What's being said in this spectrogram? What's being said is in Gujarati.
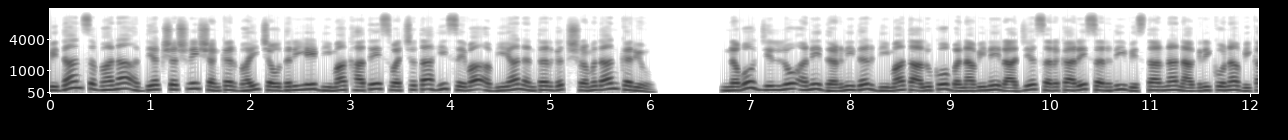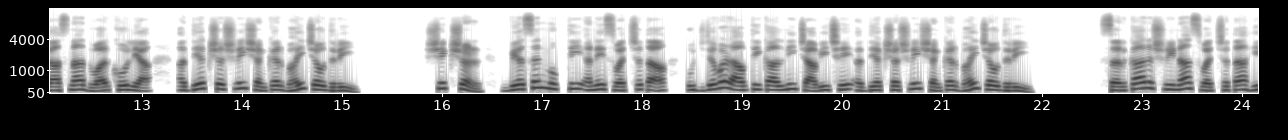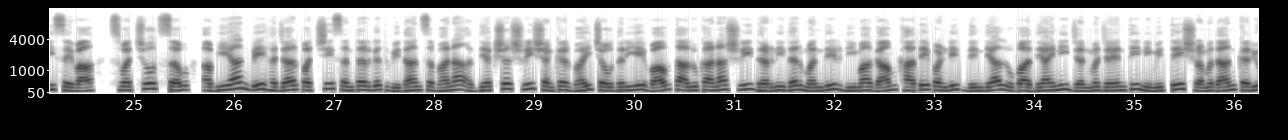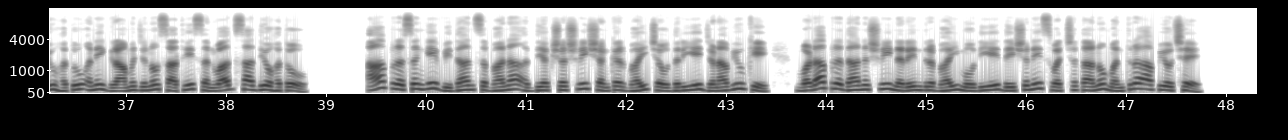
વિધાનસભાના અધ્યક્ષ શ્રી શંકરભાઈ ચૌધરીએ ડીમા ખાતે સ્વચ્છતા હી સેવા અભિયાન અંતર્ગત શ્રમદાન કર્યું. નવો જિલ્લો અને ધરણીધર ડીમા તાલુકો બનાવીને રાજ્ય સરકારે સરહદી વિસ્તારના નાગરિકોના વિકાસના દ્વાર ખોલ્યા, અધ્યક્ષ શ્રી શંકરભાઈ ચૌધરી. શિક્ષણ વ્યસન મુક્તિ અને સ્વચ્છતા ઉજ્જવળ આવતીકાલની ચાવી છે, અધ્યક્ષ શ્રી શંકરભાઈ ચૌધરી. સરકારશ્રીના સ્વચ્છતા હી સેવા, સ્વચ્છોત્સવ અભિયાન બે હજાર પચીસ અંતર્ગત વિધાનસભાના અધ્યક્ષ શ્રી શંકરભાઈ ચૌધરીએ વાવ તાલુકાના શ્રી ધરણીધર મંદિર ડીમા ગામ ખાતે પંડિત દીનદયાલ ઉપાધ્યાયની જન્મજયંતિ નિમિત્તે શ્રમદાન કર્યું હતું અને ગ્રામજનો સાથે સંવાદ સાધ્યો હતો. આ પ્રસંગે વિધાનસભાના અધ્યક્ષ શ્રી શંકરભાઈ ચૌધરીએ જણાવ્યું કે, વડાપ્રધાન શ્રી નરેન્દ્રભાઈ મોદીએ દેશને સ્વચ્છતાનો મંત્ર આપ્યો છે.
